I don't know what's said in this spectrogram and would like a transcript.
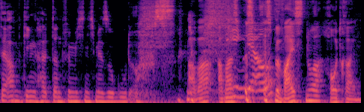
der Abend ging halt dann für mich nicht mehr so gut aus. Aber, aber es, es, es beweist nur, haut rein.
